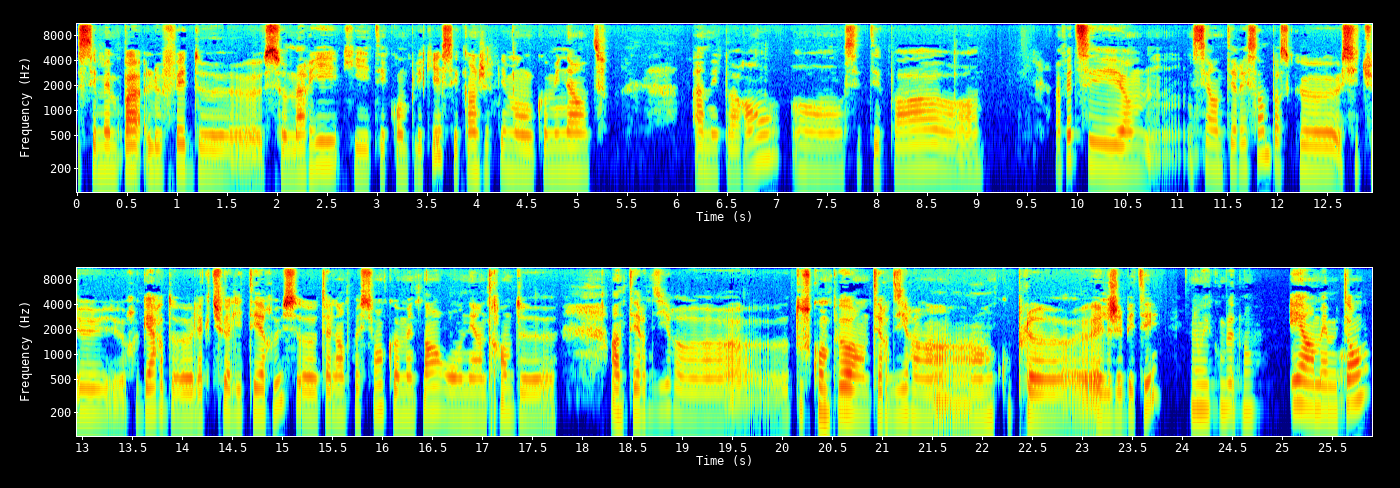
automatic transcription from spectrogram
C'est même pas le fait de se marier qui était compliqué, c'est quand j'ai fait mon coming out à mes parents, euh, c'était pas. Euh, en fait, c'est euh, c'est intéressant parce que si tu regardes l'actualité russe, tu as l'impression que maintenant on est en train de interdire tout ce qu'on peut interdire à un couple LGBT. Oui, complètement. Et en même temps,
